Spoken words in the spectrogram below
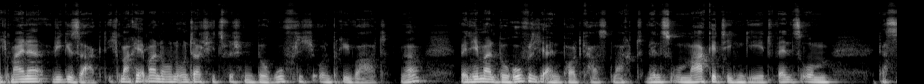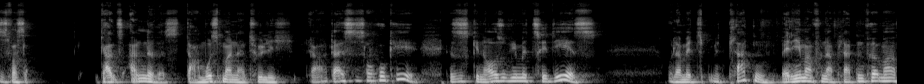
Ich meine, wie gesagt, ich mache ja immer noch einen Unterschied zwischen beruflich und privat. Ne? Wenn jemand beruflich einen Podcast macht, wenn es um Marketing geht, wenn es um, das ist was ganz anderes. Da muss man natürlich, ja, da ist es auch okay. Das ist genauso wie mit CDs oder mit, mit Platten. Wenn jemand von einer Plattenfirma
